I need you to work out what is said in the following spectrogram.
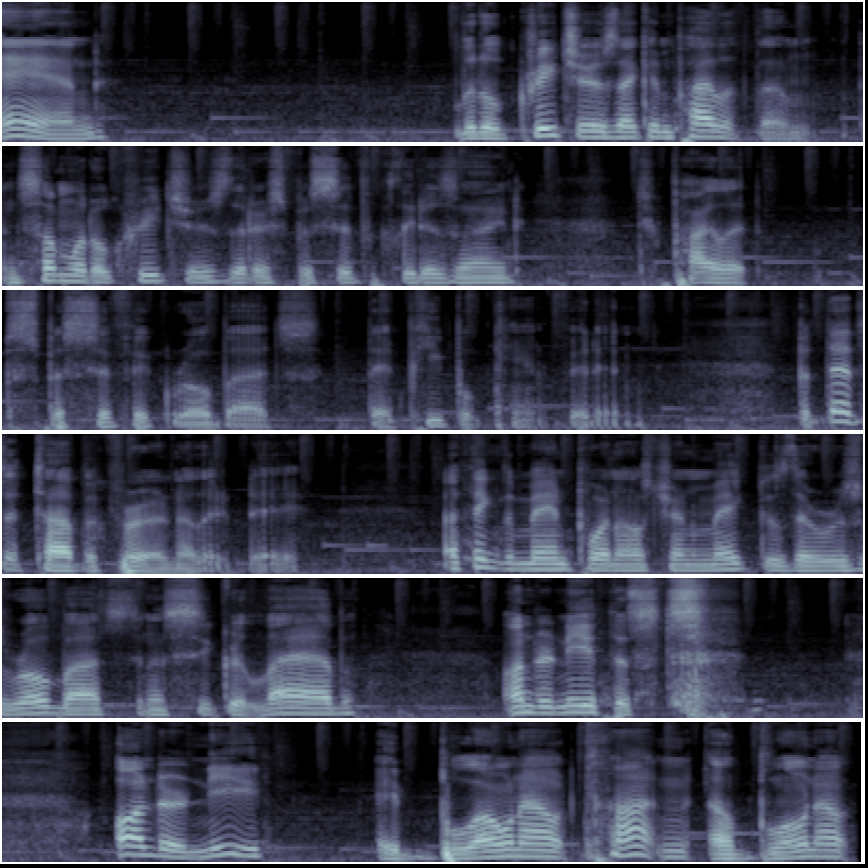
And little creatures that can pilot them, and some little creatures that are specifically designed to pilot specific robots that people can't fit in. But that's a topic for another day. I think the main point I was trying to make was there was robots in a secret lab underneath this underneath a blown out continent a blown out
